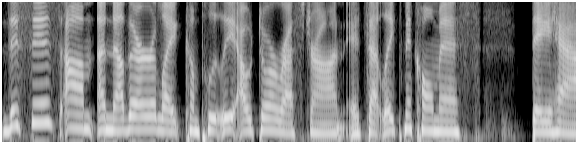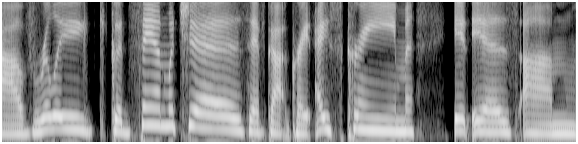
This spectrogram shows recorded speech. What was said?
This is um, another like completely outdoor restaurant. It's at Lake Nokomis. They have really good sandwiches. They've got great ice cream. It is um,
